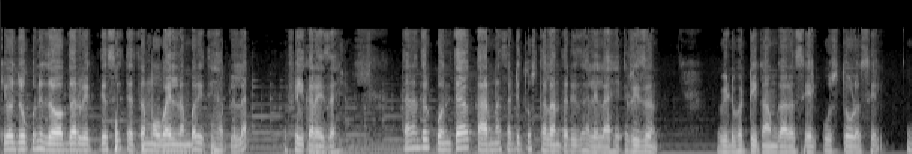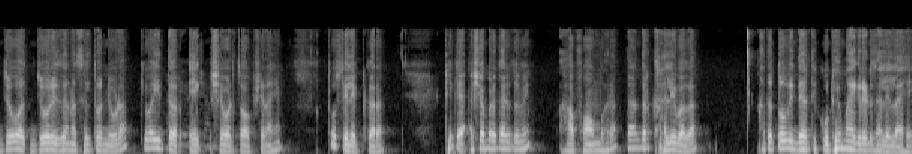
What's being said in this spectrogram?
किंवा जो कोणी जबाबदार व्यक्ती असेल त्याचा मोबाईल नंबर इथे आपल्याला फिल करायचा आहे. त्यानंतर कोणत्या कारणासाठी तो स्थलांतरित झालेला आहे? रिझन वीटभट्टी कामगार असेल ऊसतोड असेल जो जो रिझन असेल तो निवडा किंवा इतर एक शेवटचा ऑप्शन आहे तो सिलेक्ट करा. ठीक आहे अशा प्रकारे तुम्ही हा फॉर्म भरा त्यानंतर खाली बघा. आता तो विद्यार्थी कुठे मायग्रेट झालेला आहे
